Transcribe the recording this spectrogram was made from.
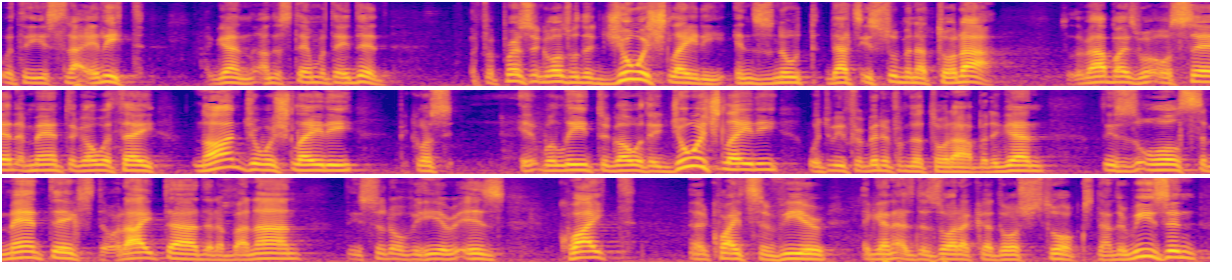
with the Israelite. Again, understand what they did. If a person goes with a Jewish lady in Znut, that's Isur min Torah. So the rabbis were said a man to go with a non-Jewish lady because it will lead to go with a Jewish lady, which will be forbidden from the Torah. But again, this is all semantics, the Oraita, the Rabbanan. The Isur over here is quite, uh, quite severe, again, as the Zohar Kadosh talks. Now, the reason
